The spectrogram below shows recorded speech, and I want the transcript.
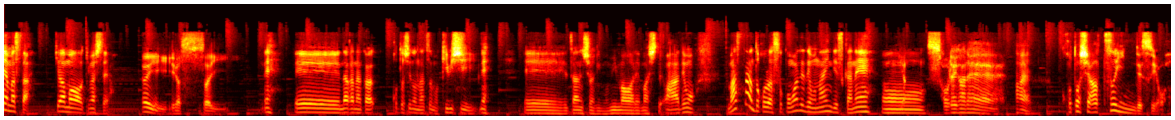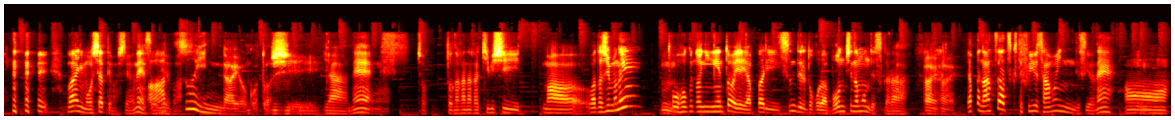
やマスター。今日も来ましたよ。はい、いらっしゃい。ね。えー、なかなか今年の夏も厳しいね、えー、残暑にも見舞われまして。ああ、でも、マスターのところはそこまででもないんですかね。うん。それがね、はい。今年暑いんですよ。前にもおっしゃってましたよね、そういえば。暑いんだよ、今年。いやーね、ちょっとなかなか厳しい。まあ、私もね、うん東北の人間とはいえ、やっぱり住んでるところは盆地なもんですから、はいはい。やっぱ夏暑くて冬寒いんですよね。うん。今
